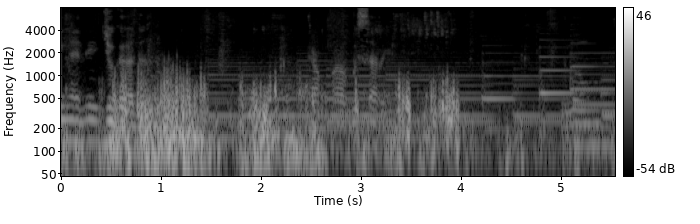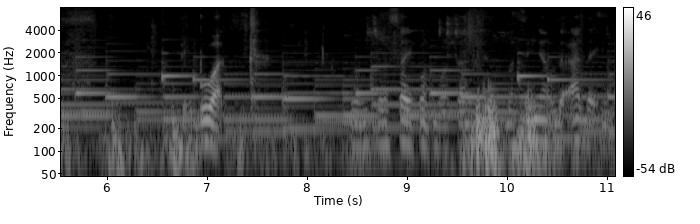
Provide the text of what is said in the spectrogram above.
sampingnya ini juga ada. Kapal besar ya belum dibuat. Belum selesai pembuatannya. Mesinnya udah ada ini.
